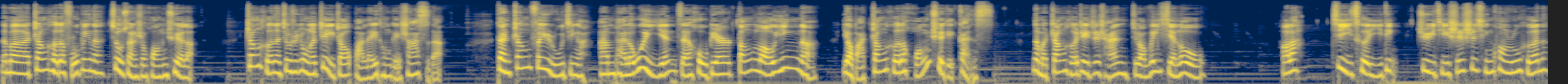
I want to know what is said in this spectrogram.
那么张合的伏兵呢，就算是黄雀了。张合呢，就是用了这一招把雷同给杀死的。但张飞如今啊，安排了魏延在后边当老鹰呢，要把张合的黄雀给干死。那么张合这只蝉就要危险喽。好了，计策已定，具体实施情况如何呢？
